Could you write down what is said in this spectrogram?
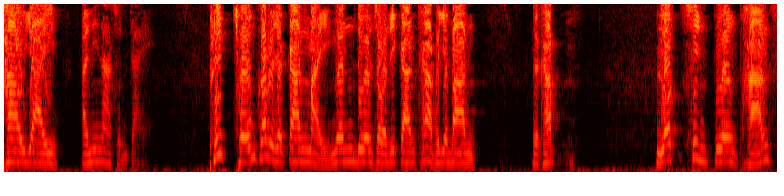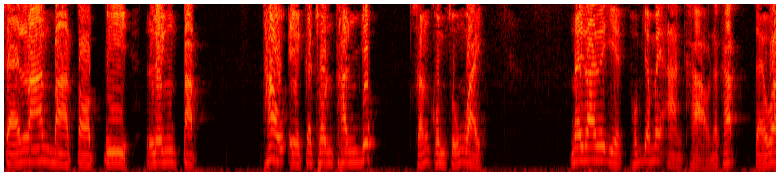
ข่าวใหญ่ อันนี้น่าสนใจ พลิกโฉมข้าราชการใหม่ เงินเดือนสวัสดิการค่าพยาบาลนะครับ ลดสิ้นเปลืองผานแสนล้านบาทต่อปี เล็งปรับเท่าเอกชนทันยุคสังคมสูงวัย ในรายละเอียดผมจะไม่อ่านข่าวนะครับ แต่ว่า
